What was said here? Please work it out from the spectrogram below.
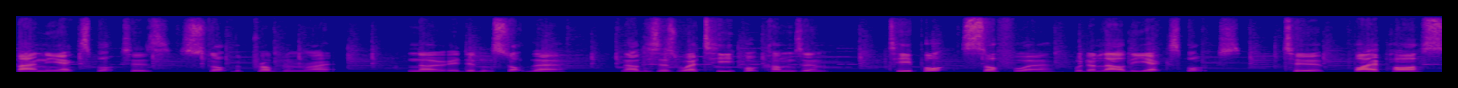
ban the Xboxes, stop the problem, right? No, it didn't stop there. Now this is where Teapot comes in. Teapot software would allow the Xbox to bypass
